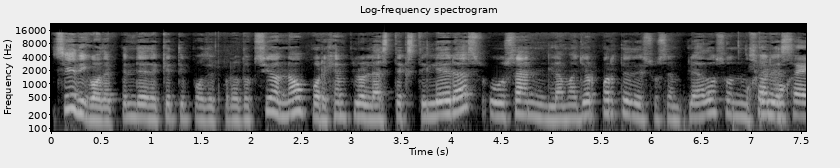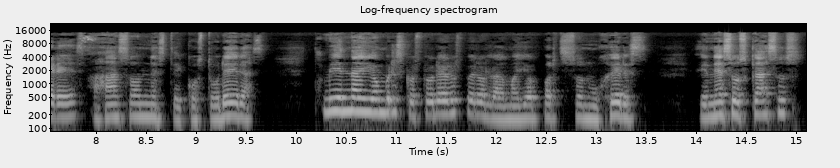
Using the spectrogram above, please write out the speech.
Sí, digo, depende de qué tipo de producción, ¿no? Por ejemplo, las textileras usan la mayor parte de sus empleados son mujeres. Son mujeres. Ajá, son este costureras. También hay hombres costureros, pero la mayor parte son mujeres. En esos casos,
